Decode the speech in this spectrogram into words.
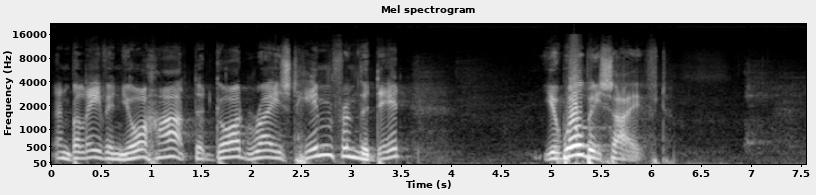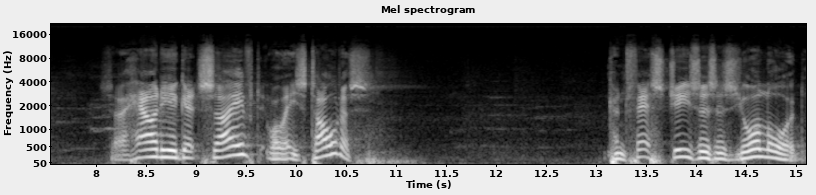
and believe in your heart that God raised him from the dead, you will be saved. So, how do you get saved? Well, he's told us. Confess Jesus is your Lord.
